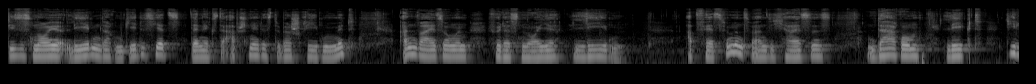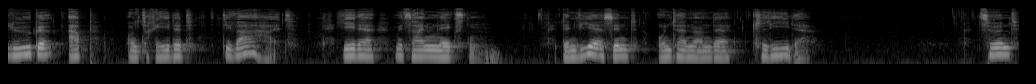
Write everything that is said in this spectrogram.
dieses neue Leben, darum geht es jetzt. Der nächste Abschnitt ist überschrieben mit Anweisungen für das neue Leben. Ab Vers 25 heißt es, darum legt die Lüge ab und redet die Wahrheit, jeder mit seinem Nächsten. Denn wir sind untereinander Glieder. Zürnt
